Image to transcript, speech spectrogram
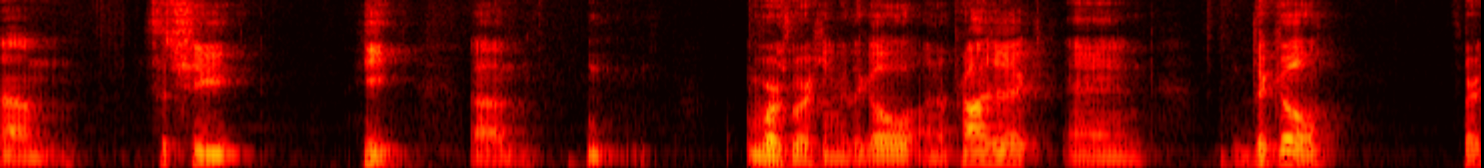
Um, so she, he, um, was working with a girl on a project, and the girl, sorry,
